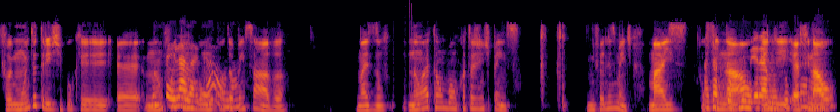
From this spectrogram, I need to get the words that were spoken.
Foi muito triste, porque é, não foi trailer é tão bom legal, quanto eu né? pensava. Mas não, não é tão bom quanto a gente pensa, infelizmente. Mas o Mas é final, é ele é bom. final,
